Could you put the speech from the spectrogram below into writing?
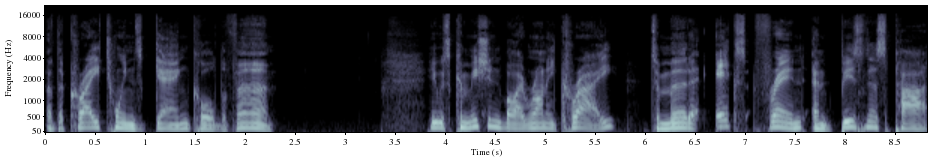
of the Kray twins gang called The Firm. He was commissioned by Ronnie Kray to murder ex friend and business par-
